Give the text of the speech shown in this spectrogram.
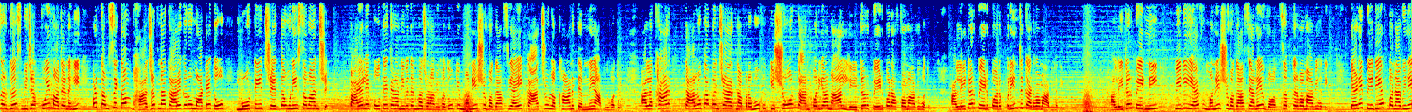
સરઘસ બીજા કોઈ માટે નહીં, પણ કમસે કમ ભાજપના કાર્યકરો માટે તો મોટી ચેતવણી સમાન છે. પાયલે પોતે તેના નિવેદનમાં જણાવ્યું હતું કે મનીષ વગાસિયાએ કાચું લખાણ તેમને આપ્યું હતું. આ લખાણ તાલુકા પંચાયતના પ્રમુખ કિશોર કાનપરિયાના લેટર પેડ પર આપવામાં આવ્યું હતું. આ લેટર પેડ પર પ્રિન્ટ કાઢવામાં આવી હતી. આ લેટર પેડની પીડીએફ મનીષ વગાસિયાને વોટ્સઅપ કરવામાં આવી હતી. તેણે પીડીએફ બનાવીને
